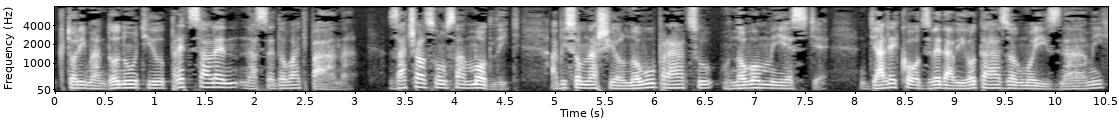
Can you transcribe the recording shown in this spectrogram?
ktorý ma donútil predsa len nasledovať pána. Začal som sa modliť, aby som našiel novú prácu v novom mieste, ďaleko od zvedavých otázok mojich známych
